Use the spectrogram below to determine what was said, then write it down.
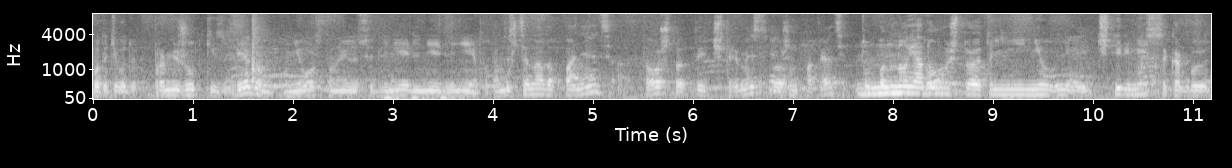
вот эти вот промежутки с бегом у него становились все длиннее, длиннее, длиннее, потому То что тебе надо понять того, что ты 4 месяца должен потратить тупо ну, я то, думаю, что это не, не, не 4 месяца, как бы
